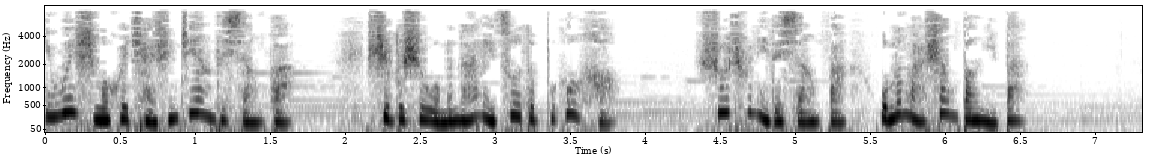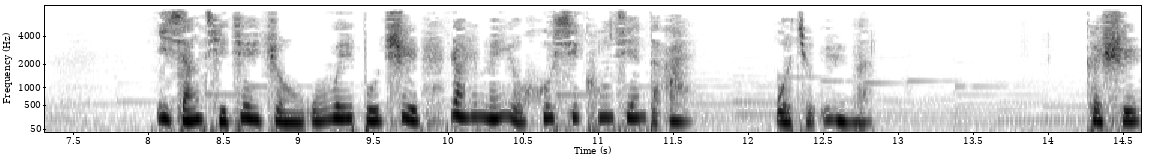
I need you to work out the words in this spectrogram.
你为什么会产生这样的想法？是不是我们哪里做的不够好？说出你的想法，我们马上帮你办。一想起这种无微不至、让人没有呼吸空间的爱，我就郁闷。可是，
